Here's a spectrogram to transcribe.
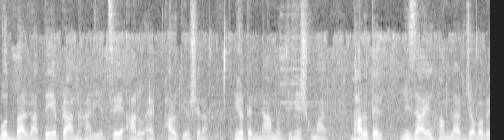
বুধবার রাতে প্রাণ হারিয়েছে আরও এক ভারতীয় সেনা। নিহতের নাম দীনেশ কুমার। ভারতের মিসাইল হামলার জবাবে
